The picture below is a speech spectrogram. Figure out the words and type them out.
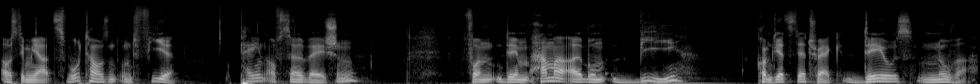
aus dem Jahr 2004 Pain of Salvation. Von dem Hammeralbum B kommt jetzt der Track Deus Nova.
